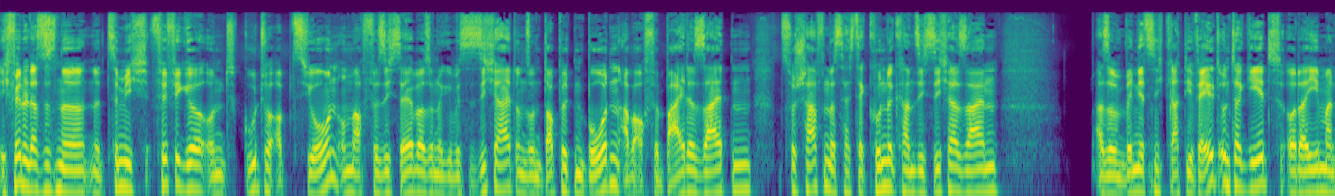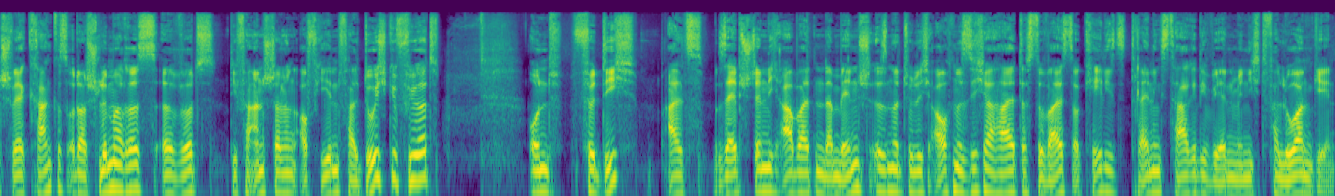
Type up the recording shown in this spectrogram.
Ich finde, das ist eine, eine ziemlich pfiffige und gute Option, um auch für sich selber so eine gewisse Sicherheit und so einen doppelten Boden, aber auch für beide Seiten zu schaffen. Das heißt, der Kunde kann sich sicher sein, also wenn jetzt nicht gerade die Welt untergeht oder jemand schwer krank ist oder Schlimmeres, äh, wird die Veranstaltung auf jeden Fall durchgeführt. Und für dich als selbstständig arbeitender Mensch ist natürlich auch eine Sicherheit, dass du weißt, okay, diese Trainingstage, die werden mir nicht verloren gehen.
